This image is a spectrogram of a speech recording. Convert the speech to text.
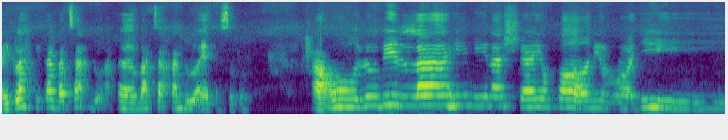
Baiklah kita baca e, bacakan dulu ayat tersebut. A'udzu billahi minasyaitonir rajim.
